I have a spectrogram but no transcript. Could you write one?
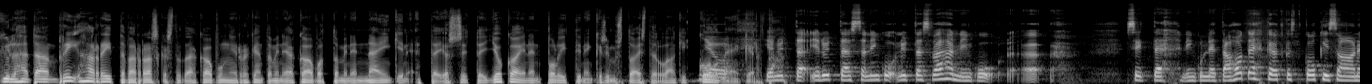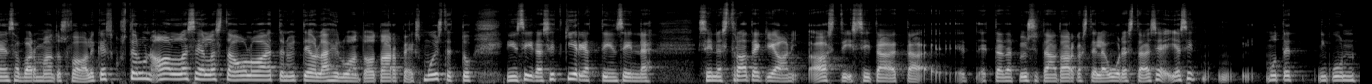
kyllähän tämä on ihan riittävän raskasta tämä kaupungin rakentaminen ja kaavoittaminen näinkin, että jos sitten jokainen poliittinen kysymys taistellaankin kolmeen Joo. kertaan. Ja nyt, ja nyt, tässä, niin kuin, nyt tässä vähän niin kuin, äh, sitten niin kuin ne tahot ehkä, jotka koki saaneensa varmaan tuossa vaalikeskustelun alla sellaista oloa, että nyt ei ole lähiluontoa tarpeeksi muistettu, niin siitä sitten kirjattiin sinne sinne strategiaan asti sitä, että, että, että tätä pystytään tarkastelemaan uudestaan. Ja se, ja sit, mutta et, niin kun,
